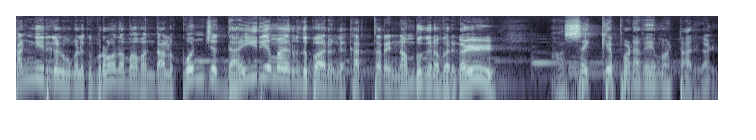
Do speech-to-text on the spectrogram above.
கண்ணீர்கள் உங்களுக்கு விரோதமாக வந்தாலும் கொஞ்சம் தைரியமாக இருந்து பாருங்கள் கர்த்தரை நம்புகிறவர்கள் அசைக்கப்படவே மாட்டார்கள்.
